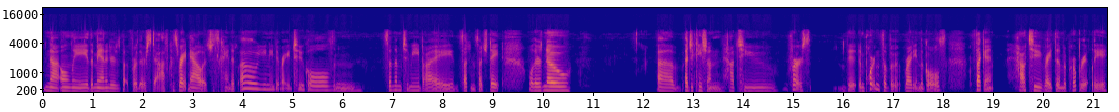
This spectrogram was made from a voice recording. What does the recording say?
not only the managers but for their staff. Because right now it's just kind of oh you need to write two goals and send them to me by such and such date. Well there's no uh, education on how to first the importance of the, writing the goals. Second how to write them appropriately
